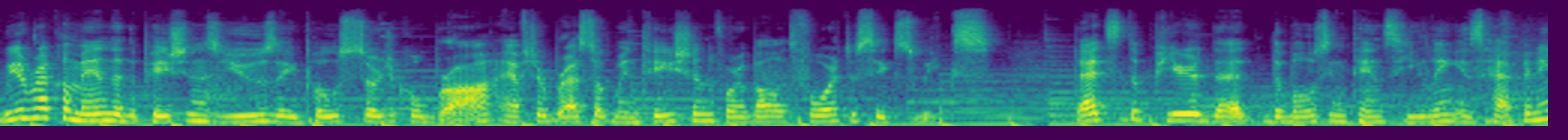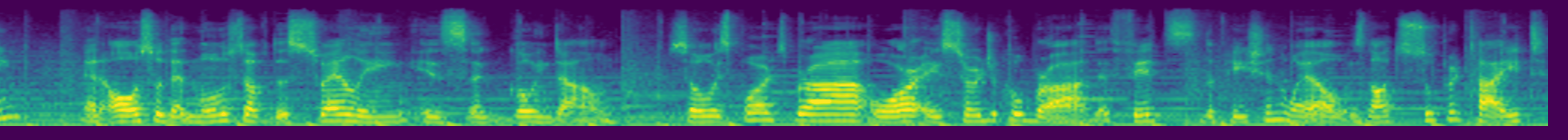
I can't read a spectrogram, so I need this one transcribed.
We recommend that the patients use a post-surgical bra after breast augmentation for about 4 to 6 weeks. That's the period that the most intense healing is happening and also that most of the swelling is uh, going down. So a sports bra or a surgical bra that fits the patient well is not super tight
